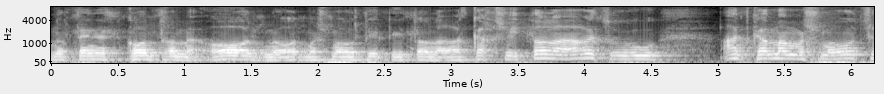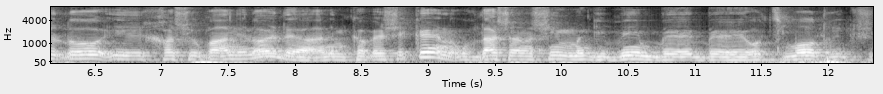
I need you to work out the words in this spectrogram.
ונותנת קונטרה מאוד מאוד משמעותית לעיתון הארץ, כך שעיתון הארץ הוא עד כמה המשמעות שלו היא חשובה, אני לא יודע, אני מקווה שכן. עובדה שאנשים מגיבים בעוצמות רגש,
